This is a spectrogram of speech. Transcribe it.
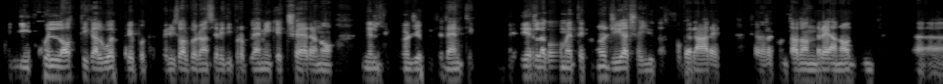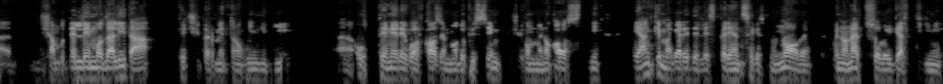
quindi in quell'ottica il Web 3 potrebbe risolvere una serie di problemi che c'erano nelle tecnologie precedenti. Vederla come tecnologia ci aiuta a superare, ci ha raccontato Andrea, no? eh, diciamo delle modalità che ci permettono quindi di eh, ottenere qualcosa in modo più semplice, con meno costi e anche magari delle esperienze che sono nuove, per cui non è solo i gattini,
